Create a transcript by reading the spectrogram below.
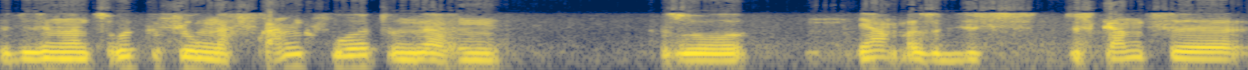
Also wir sind dann zurückgeflogen nach Frankfurt und dann, also ja, also das, das ganze,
